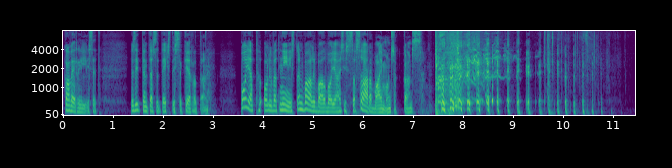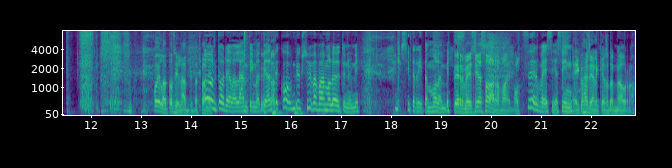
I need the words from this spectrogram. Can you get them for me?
kaverilliset. Ja sitten tässä tekstissä kerrotaan. Pojat olivat Niinistön vaalivalvojaisissa saarvaimonsa kanssa. Pojilla on tosi lämpimät välit. On todella lämpimät ja että kun on yksi hyvä vaimo löytynyt, niin siitä riitä molemmille. Terveisiä Saara Vaimolle. Terveisiä sinne. Eiköhän sielläkin osata nauraa.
